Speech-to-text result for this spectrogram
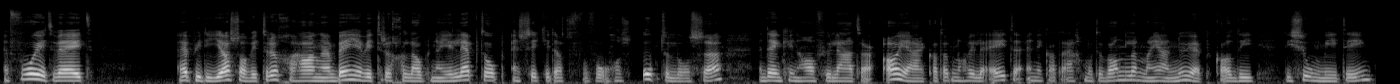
En voor je het weet, heb je die jas alweer teruggehangen. Ben je weer teruggelopen naar je laptop. En zit je dat vervolgens op te lossen. En denk je een half uur later, oh ja, ik had ook nog willen eten. En ik had eigenlijk moeten wandelen. Maar ja, nu heb ik al die, die Zoom meeting.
